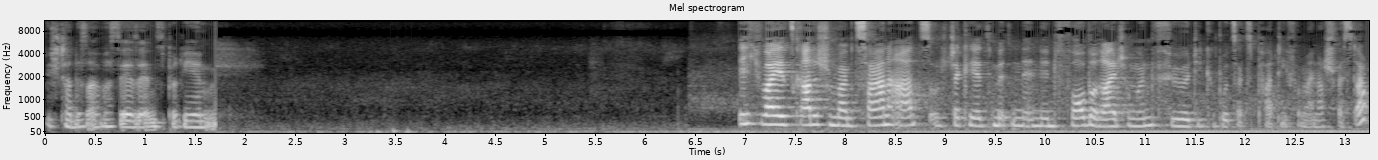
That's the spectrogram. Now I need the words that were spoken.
die Stadt ist einfach sehr, sehr inspirierend. Ich war jetzt gerade schon beim Zahnarzt und stecke jetzt mitten in den Vorbereitungen für die Geburtstagsparty von meiner Schwester.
